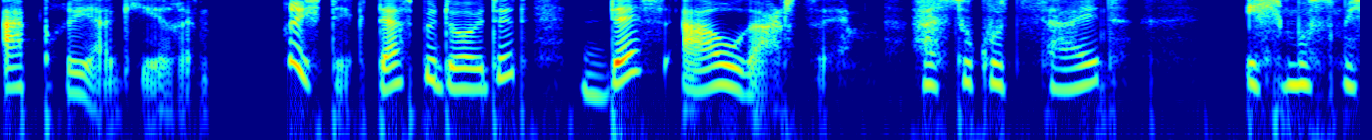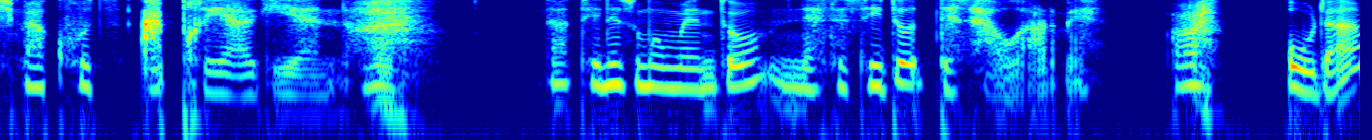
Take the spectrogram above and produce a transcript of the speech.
abreagieren. Richtig, das bedeutet desahogarse. Hast du kurz Zeit? Ich muss mich mal kurz abreagieren. Na, tienes un momento? Necesito desahogarme. Oder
